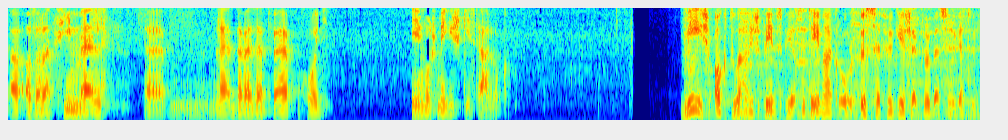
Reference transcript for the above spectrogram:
azzal a címmel eh, lehet bevezetve, hogy én most mégis kiszállok. Mi is aktuális pénzpiaci témákról, összefüggésekről beszélgetünk.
